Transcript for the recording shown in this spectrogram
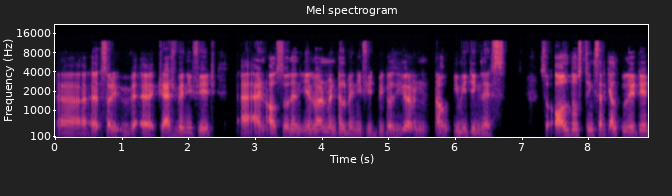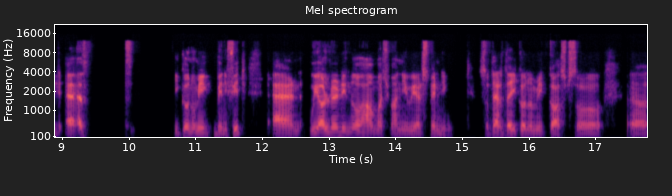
uh, uh, sorry, uh, crash benefit, uh, and also then environmental benefit because you are now emitting less. So all those things are calculated as economic benefit, and we already know how much money we are spending. So that's the economic cost. So uh,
